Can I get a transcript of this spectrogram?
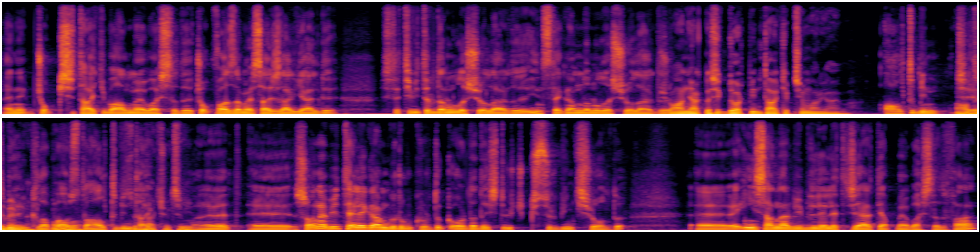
hani çok kişi takibi almaya başladı. Çok fazla mesajlar geldi. İşte Twitter'dan ulaşıyorlardı, Instagram'dan ulaşıyorlardı. Şu an yaklaşık 4000 takipçim var galiba. 6000 6000 şeyde, mi? Clubhouse'da Oo, 6000 süper, çok takipçim var evet. Ee, sonra bir Telegram grubu kurduk. Orada da işte 3 küsür bin kişi oldu. Ee, ve insanlar birbirleriyle ticaret yapmaya başladı falan.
